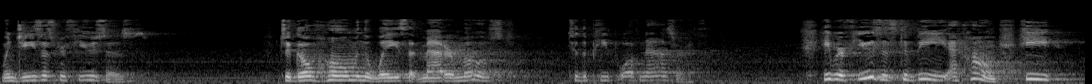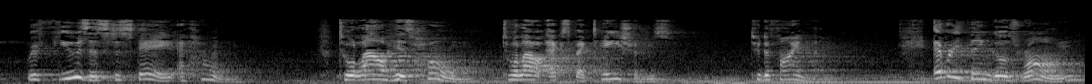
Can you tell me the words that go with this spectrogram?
when Jesus refuses to go home in the ways that matter most to the people of Nazareth. He refuses to be at home. He refuses to stay at home. To allow his home, to allow expectations to define him. Everything goes wrong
